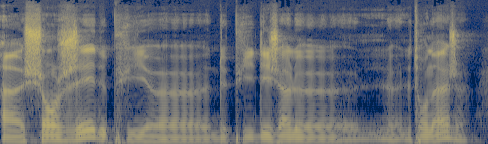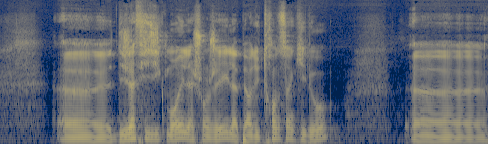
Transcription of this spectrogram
a, changé depuis, euh, depuis déjà le, tournage. déjà physiquement, il a changé. Il a perdu 35 kilos. il a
